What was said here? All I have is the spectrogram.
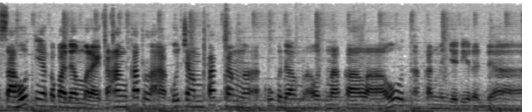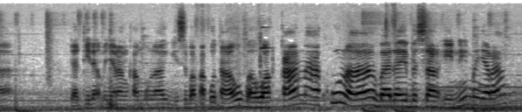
Sahutnya kepada mereka, angkatlah aku, campakkanlah aku ke dalam laut, maka laut akan menjadi reda dan tidak menyerang kamu lagi. Sebab aku tahu bahwa karena akulah badai besar ini menyerang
